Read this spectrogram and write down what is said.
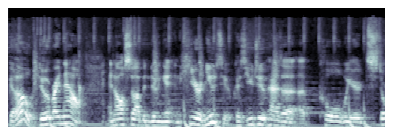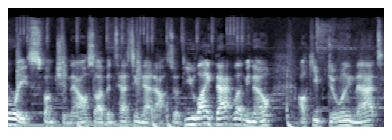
go, do it right now. And also I've been doing it in here in YouTube because YouTube has a, a, cool weird stories function now. So I've been testing that out. So if you like that, let me know. I'll keep doing that.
